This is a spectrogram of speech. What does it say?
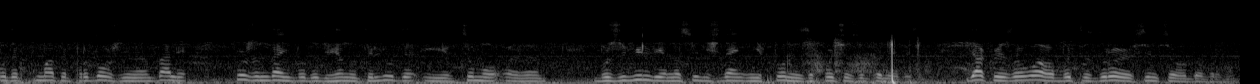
буде мати продовження надалі. Кожен день будуть гинути люди, і в цьому е, божевіллі на сьогоднішній день ніхто не захоче зупинитися. Дякую за увагу, будьте здорові, всім всього доброго.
